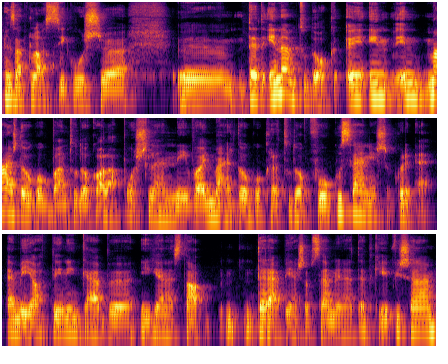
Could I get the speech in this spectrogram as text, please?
ez a klasszikus, ö, ö, tehát én nem tudok, én, én más dolgokban tudok alapos lenni, vagy más dolgokra tudok fókuszálni, és akkor e- emiatt én inkább igen, ezt a terápiásabb szemléletet képviselem,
